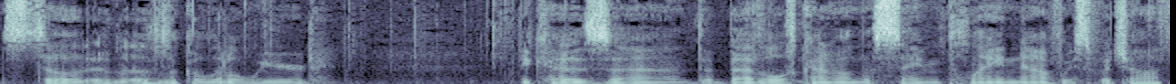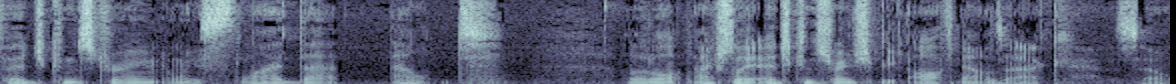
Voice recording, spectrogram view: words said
still it'll look a little weird because uh, the bevel is kind of on the same plane. Now if we switch off edge constraint and we slide that out a little, actually edge constraint should be off now, Zach. So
